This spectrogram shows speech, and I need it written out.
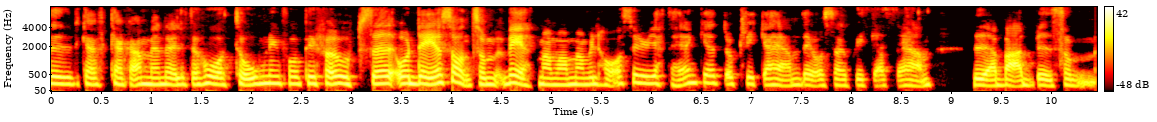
vi kanske använder lite hårtoning för att piffa upp sig. Och det är sånt som, vet man vad man vill ha så är det jätteenkelt att klicka hem det och sen skickas det hem via Budbee som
